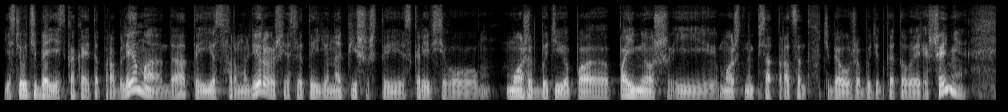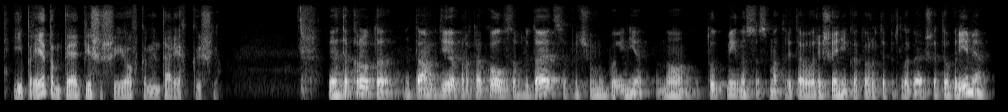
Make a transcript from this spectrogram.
если у тебя есть какая-то проблема, да, ты ее сформулируешь, если ты ее напишешь, ты, скорее всего, может быть, ее поймешь, и может на 50% у тебя уже будет готовое решение, и при этом ты опишешь ее в комментариях к ишью. Это круто. Там, где протокол соблюдается, почему бы и нет. Но тут минусы, смотри, того решения, которое ты предлагаешь. Это время,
